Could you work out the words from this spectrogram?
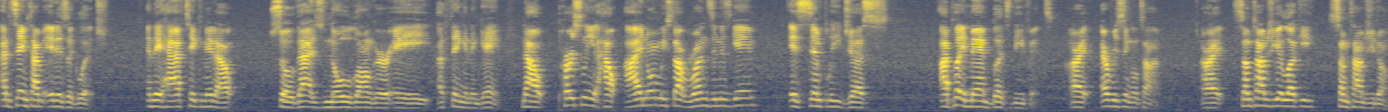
at the same time, it is a glitch, and they have taken it out, so that is no longer a a thing in the game. Now, personally, how I normally stop runs in this game is simply just I play man blitz defense. All right, every single time. All right, sometimes you get lucky, sometimes you don't.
